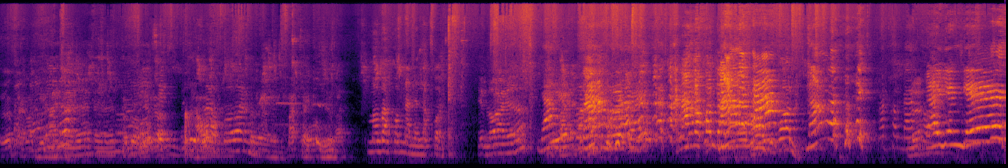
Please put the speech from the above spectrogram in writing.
เออไปเอาทีไรสะดวกแล้วเอาเราก่อนปัดใส่ถุงมาบังความดันในเราก่อนเรียบร้อยแล้วยังนะน้ำมาความดันเลยนะก้อนนับความดันใจเย็นเย็น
